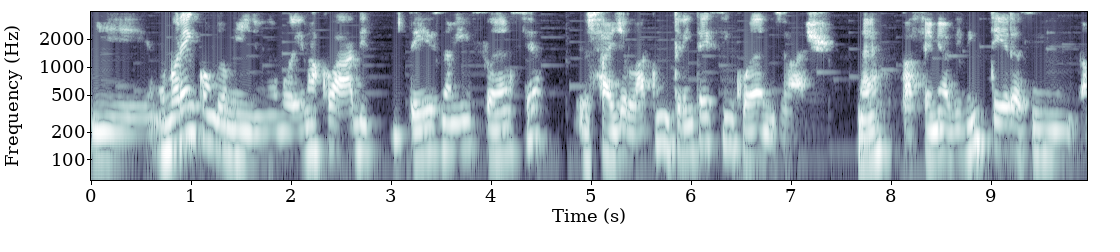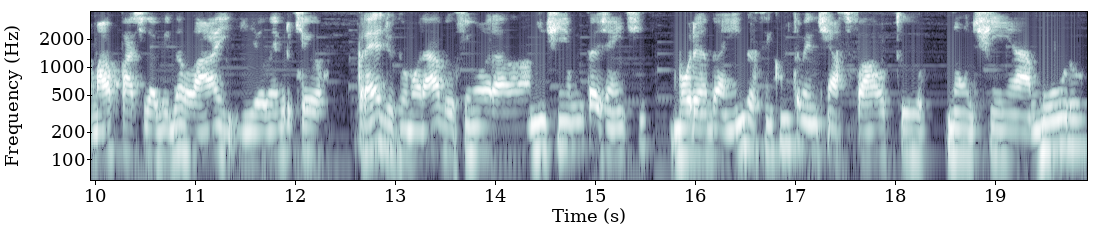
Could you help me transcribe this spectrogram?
E eu morei em condomínio, né? eu morei na Coab desde a minha infância. Eu saí de lá com 35 anos, eu acho né? Passei minha vida inteira, assim, a maior parte da vida lá, e, e eu lembro que o prédio que eu morava, eu fui morar lá, não tinha muita gente morando ainda, assim como também não tinha asfalto, não tinha muro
